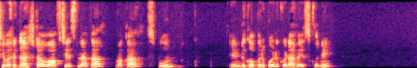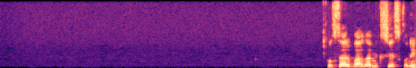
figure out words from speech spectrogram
చివరిగా స్టవ్ ఆఫ్ చేసినాక ఒక స్పూన్ ఎండు కొబ్బరి పొడి కూడా వేసుకొని ఒకసారి బాగా మిక్స్ చేసుకొని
